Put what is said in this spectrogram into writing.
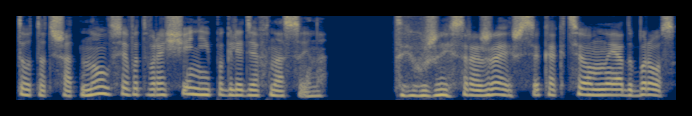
Тот отшатнулся в отвращении, поглядев на сына. «Ты уже сражаешься, как темный отброс»,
